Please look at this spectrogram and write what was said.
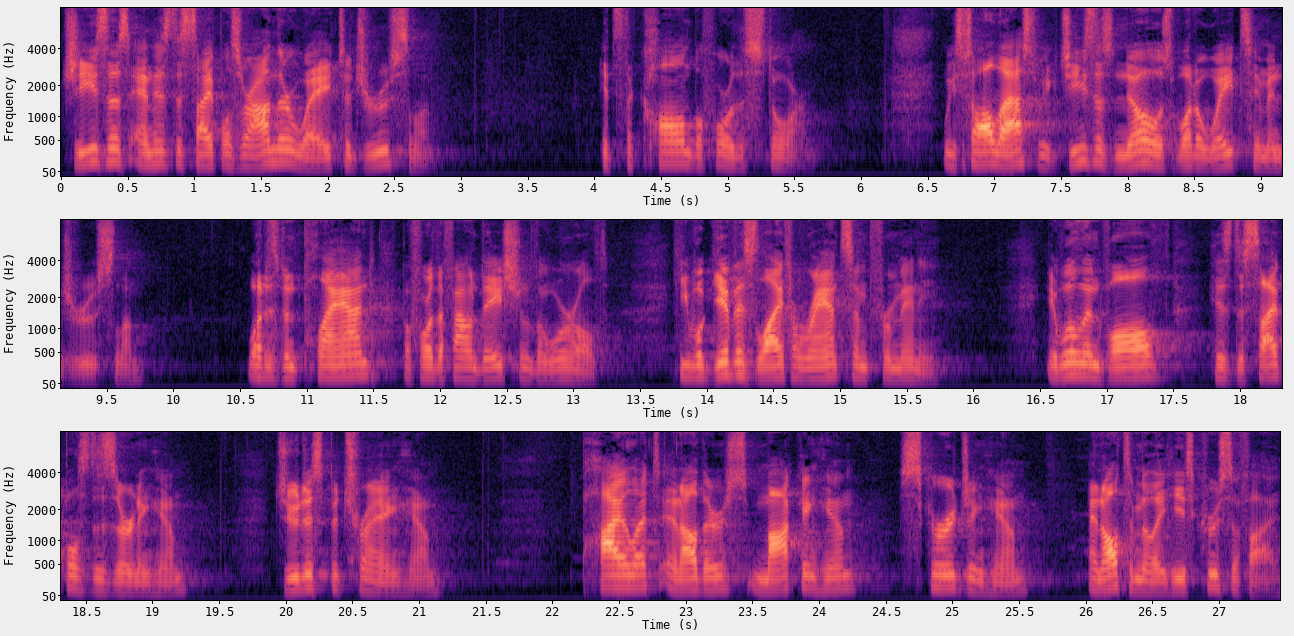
Jesus and his disciples are on their way to Jerusalem. It's the calm before the storm. We saw last week, Jesus knows what awaits him in Jerusalem, what has been planned before the foundation of the world. He will give his life a ransom for many. It will involve his disciples deserting him, Judas betraying him, Pilate and others mocking him, scourging him, and ultimately he's crucified.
